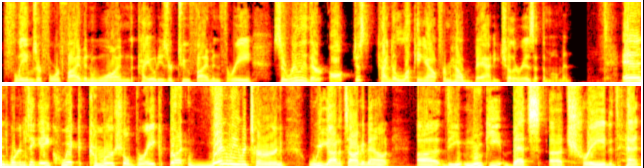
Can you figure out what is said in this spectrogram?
The Flames are 4-5 and 1. The Coyotes are 2-5 and 3. So really they're all just kind of lucking out from how bad each other is at the moment. And we're going to take a quick commercial break, but when we return, we got to talk about uh, the Mookie Betts uh, trade that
